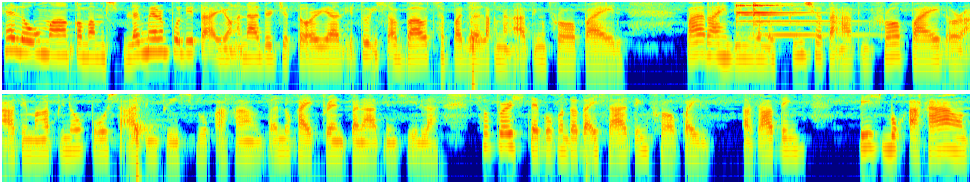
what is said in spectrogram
Hello mga kamams vlog. Meron po ulit tayong another tutorial. Ito is about sa paglalak ng ating profile para hindi nila ma-screenshot ang ating profile or ating mga pinopost sa ating Facebook account. Ano kahit friend pa natin sila. So first step, pupunta tayo sa ating profile at ating Facebook account.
